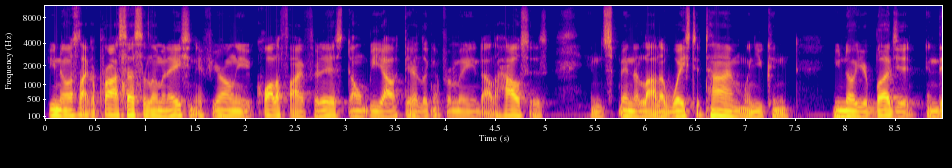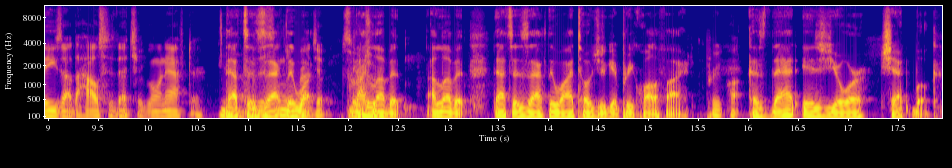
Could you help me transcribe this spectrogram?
you know, it's like a process elimination. If you're only qualified for this, don't be out there looking for million dollar houses and spend a lot of wasted time when you can, you know your budget, and these are the houses that you're going after. That's exactly what budget. I love it. I love it. That's exactly why I told you to get pre-qualified Pre-qual- because that is your checkbook.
